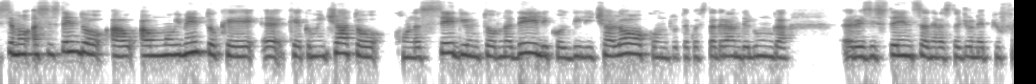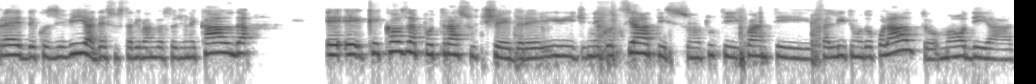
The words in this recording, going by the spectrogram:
stiamo assistendo a, a un movimento che, eh, che, è cominciato con l'assedio intorno a Delhi, col Dili Chalò, con tutta questa grande lunga resistenza nella stagione più fredda e così via, adesso sta arrivando la stagione calda. E, e che cosa potrà succedere? I negoziati sono tutti quanti falliti uno dopo l'altro, Modi ha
